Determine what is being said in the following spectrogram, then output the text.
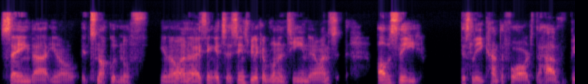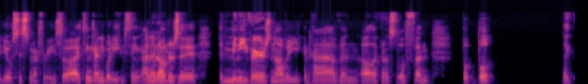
saying that you know it's not good enough. You know, and I think it's it seems to be like a running team now, and it's obviously this league can't afford to have video system referees. So I think anybody who think, and I know there's a, a mini version of it you can have and all that kind of stuff, and but but like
